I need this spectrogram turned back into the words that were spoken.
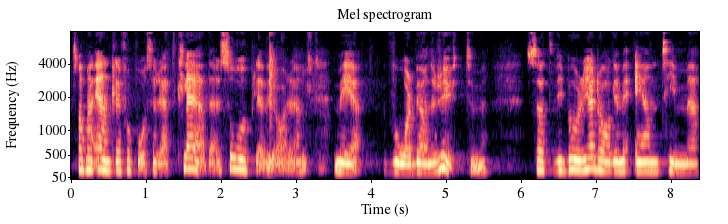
som att man äntligen får på sig rätt kläder. Så upplever jag det det. med vår bönerytm. Så att vi börjar dagen med en timme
